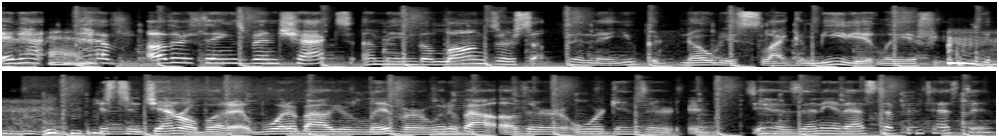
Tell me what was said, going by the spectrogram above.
And, ha- have other things been checked? I mean, the lungs are something that you could notice like immediately if you, you know, just in general. But uh, what about your liver? What about other organs? Or has any of that stuff been tested?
